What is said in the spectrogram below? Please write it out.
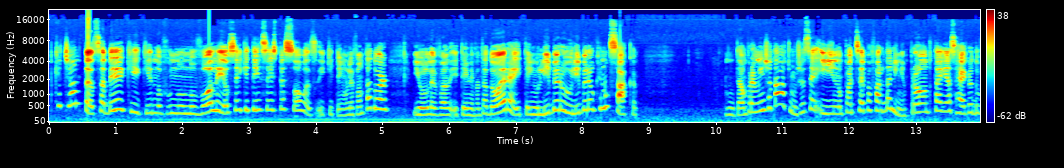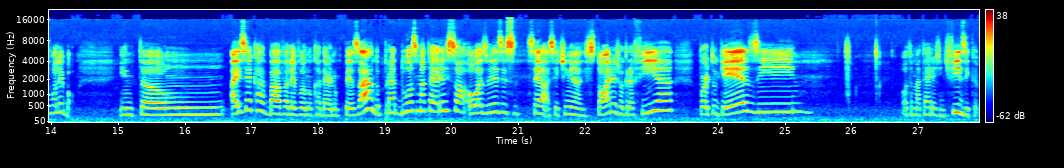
Porque adianta saber que, que no, no, no vôlei eu sei que tem seis pessoas e que tem um levantador. E, o levan e tem levantadora, e tem o líbero, o líbero é o que não saca. Então, pra mim já tá ótimo, já sei. E não pode sair pra fora da linha. Pronto, tá aí as regras do voleibol. Então, aí você acabava levando o caderno pesado para duas matérias só. Ou às vezes, sei lá, você tinha história, geografia, português e. Outra matéria, gente, física.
